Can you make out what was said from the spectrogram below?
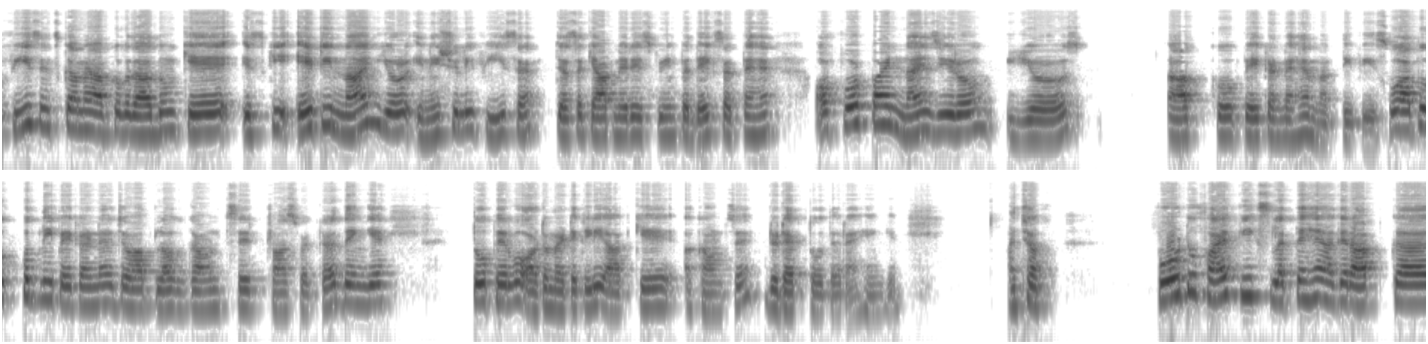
फ़ीस इसका मैं आपको बता दूँ कि इसकी 89 यूरो इनिशियली फ़ीस है, जैसा कि आप मेरे स्क्रीन पे देख सकते हैं, और 4.90 यूरोस आपको पे करने हैं मंथली फ़ीस वो आपको खुद नहीं पे करना है जब आप ब्लॉक अकाउंट से ट्रांसफ़र कर देंगे तो फिर वो ऑटोमेटिकली आपके अकाउंट से डिडक्ट होते रहेंगे। अच्छा फोर टू फाइव वीक्स लगते हैं अगर आपका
